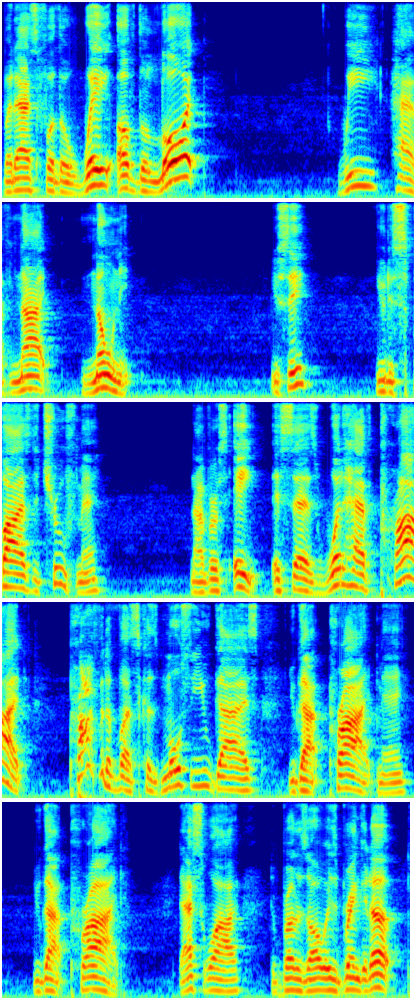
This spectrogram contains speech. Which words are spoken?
but as for the way of the Lord, we have not known it. You see? You despise the truth, man. Now, verse 8, it says, What have pride profit of us? Because most of you guys, you got pride, man. You got pride. That's why the brothers always bring it up.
